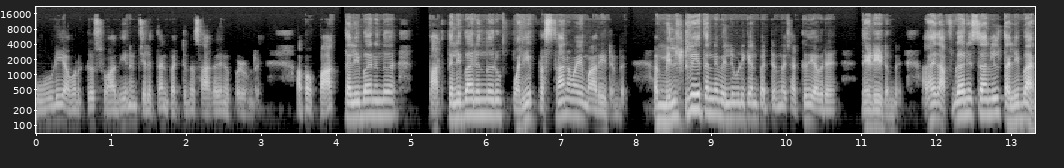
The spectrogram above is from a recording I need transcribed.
കൂടി അവർക്ക് സ്വാധീനം ചെലുത്താൻ പറ്റുന്ന സാഹചര്യം ഇപ്പോഴുണ്ട്. അപ്പോൾ പാക് തലിബാൻ എന്ന് പാക് തലിബാൻ എന്നൊരു വലിയ പ്രസ്ഥാനമായി മാറിയിട്ടുണ്ട്. അത് മിലിറ്ററിയെ തന്നെ വെല്ലുവിളിക്കാൻ പറ്റുന്ന ശക്തി അവർ നേടിയിട്ടുണ്ട്. അതായത് അഫ്ഗാനിസ്ഥാനിൽ തലിബാൻ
